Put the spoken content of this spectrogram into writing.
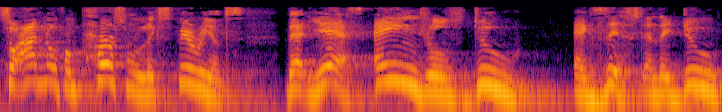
So I know from personal experience that yes, angels do exist and they do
